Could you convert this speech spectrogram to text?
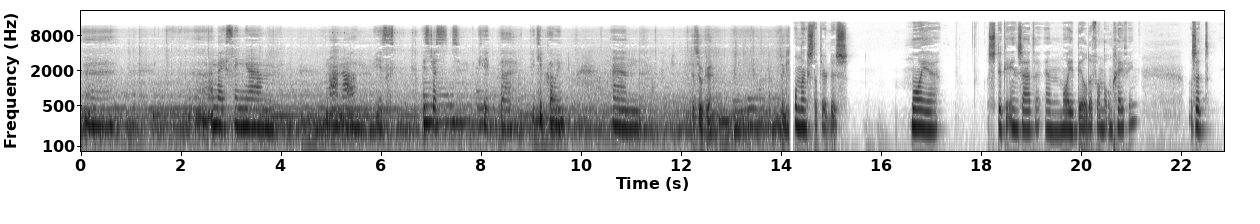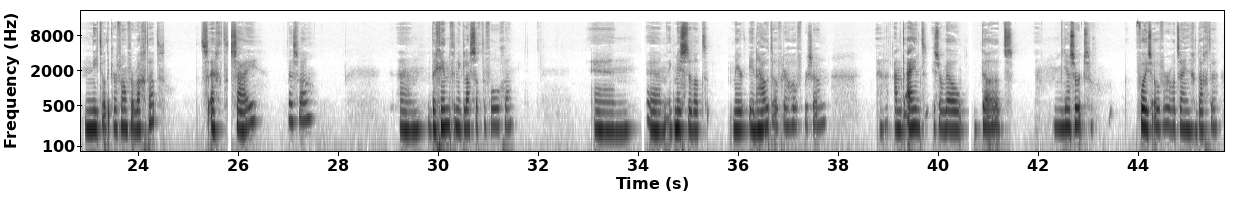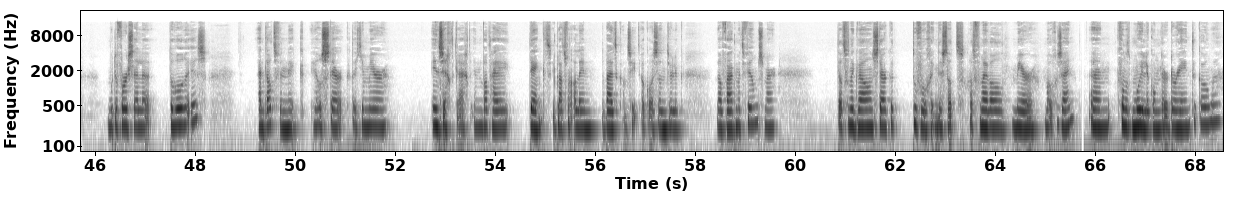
uh, amazing um, man. Um, he's he's just keep uh, he keep going, and It's okay. Ondanks dat er dus mooie stukken in zaten en mooie beelden van de omgeving, was het niet wat ik ervan verwacht had. Het is echt saai, best wel. Ehm, het begin vind ik lastig te volgen. En ehm, ik miste wat meer inhoud over de hoofdpersoon. Eh, aan het eind is er wel dat je een soort voice-over, wat zijn gedachten moeten voorstellen, te horen is. En dat vind ik heel sterk, dat je meer inzicht krijgt in wat hij denkt, in plaats van alleen de buitenkant ziet. Ook al is dat natuurlijk wel vaak met films, maar dat vond ik wel een sterke toevoeging. Dus dat had voor mij wel meer mogen zijn. Ehm, ik vond het moeilijk om er doorheen te komen.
